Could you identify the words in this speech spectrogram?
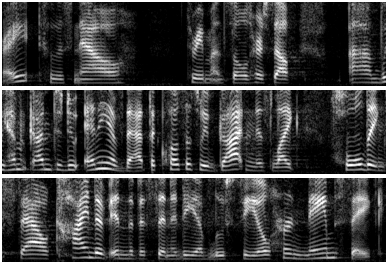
right? Who's now three months old herself. Um, we haven't gotten to do any of that. The closest we've gotten is like holding Sal kind of in the vicinity of Lucille, her namesake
